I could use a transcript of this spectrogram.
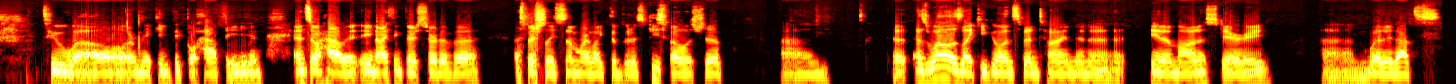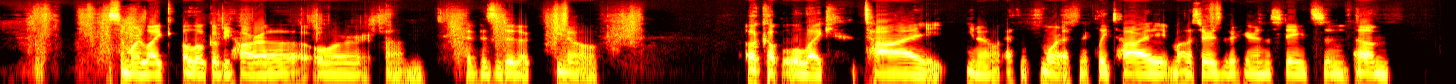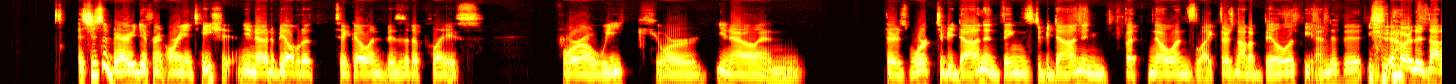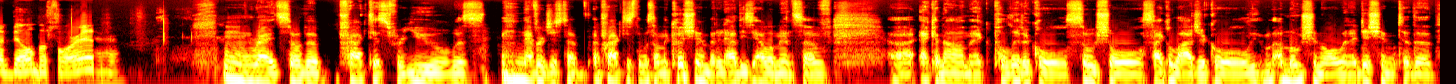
too well or making people happy. And and so have it. You know, I think there's sort of a, especially somewhere like the Buddhist Peace Fellowship, um, as well as like you go and spend time in a in a monastery, um, whether that's somewhere like Aloka Vihara or um, I visited a you know a couple like Thai you know eth- more ethnically Thai monasteries that are here in the states and um, it's just a very different orientation you know to be able to to go and visit a place for a week or you know and there's work to be done and things to be done and but no one's like there's not a bill at the end of it you know or there's not a bill before it mm, right so the practice for you was never just a, a, practice that was on the cushion but it had these elements of uh, economic political social psychological emotional in addition to the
